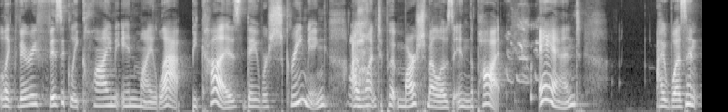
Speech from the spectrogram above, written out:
like very physically climb in my lap because they were screaming, I want to put marshmallows in the pot. and I wasn't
